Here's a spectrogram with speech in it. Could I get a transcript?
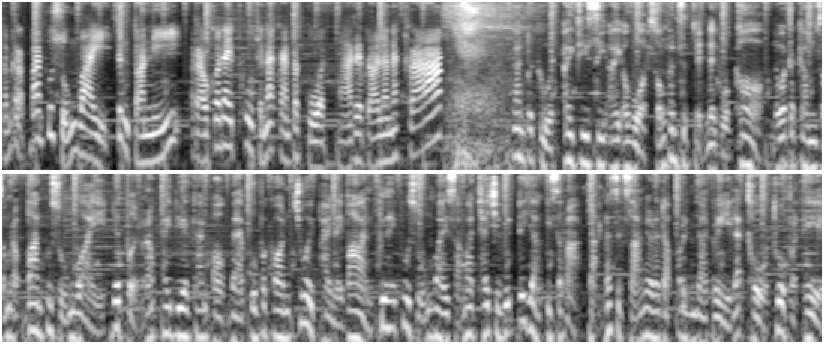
สำหรับบ้านผู้สูงวัย ซึ่งตอนนี้เราก็ได้ผู้ชนะการประกวดมาเรียบร้อยแล้วนะครับ การประกวด ITCI Award 2017 ในหัวข้อ นวัตกรรมสำหรับบ้านผู้สูงวัย ได้เปิดรับไอเดียการออกแบบอุปกรณ์ช่วยภายในบ้าน เพื่อให้ผู้สูงวัยสามารถใช้ชีวิตได้อย่างอิสระ จากนักศึกษาในระดับปริญญาตรีและโททั่วประเทศ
